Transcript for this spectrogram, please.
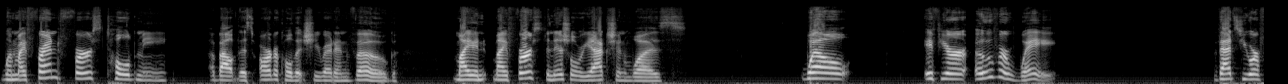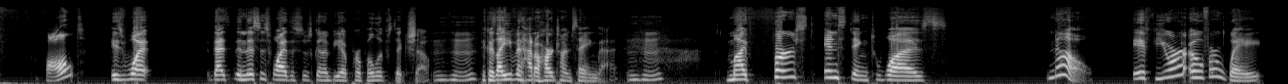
when my friend first told me about this article that she read in Vogue, my my first initial reaction was, well, if you're overweight, that's your fault. Is what that's and this is why this was going to be a purple lipstick show mm-hmm. because I even had a hard time saying that. Mm-hmm. My first instinct was no. If you're overweight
